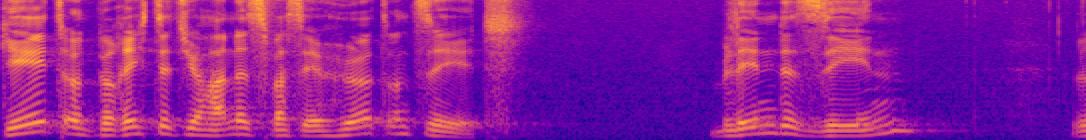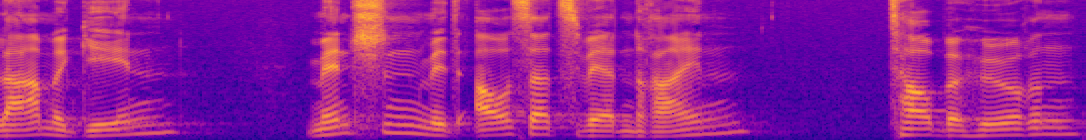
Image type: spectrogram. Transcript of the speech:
geht und berichtet Johannes, was ihr hört und seht. Blinde sehen, Lahme gehen, Menschen mit Aussatz werden rein, Taube hören,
